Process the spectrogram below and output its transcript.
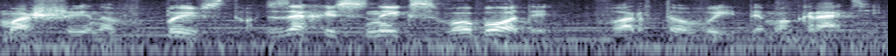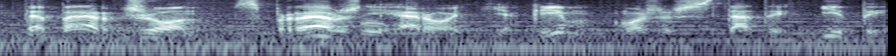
машина вбивства, захисник свободи, вартовий демократії. Тепер Джон справжній герой, яким можеш стати і ти.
